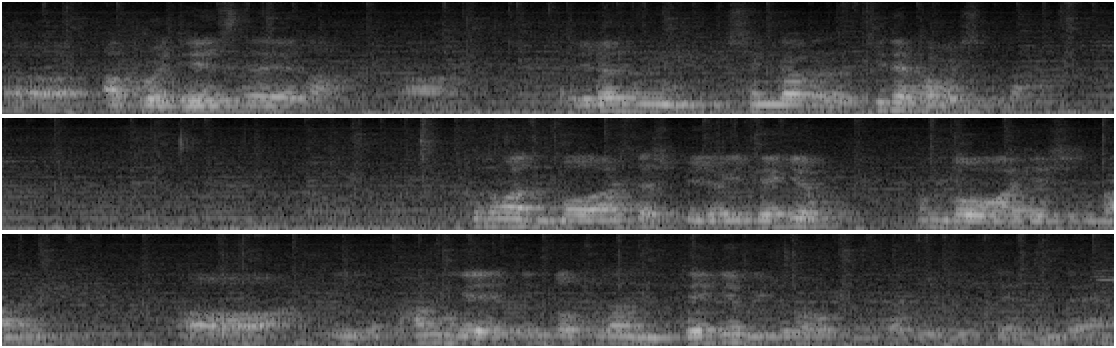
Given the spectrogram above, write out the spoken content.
어, 앞으로의 대세다 아, 이런 생각을 기대를 하고 있습니다. 그동안 뭐 아시다시피 여기 대기업 분도 와 계시지만은 어, 이 한국의 인도 투자는 대기업 위주로 지금까지 됐는데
